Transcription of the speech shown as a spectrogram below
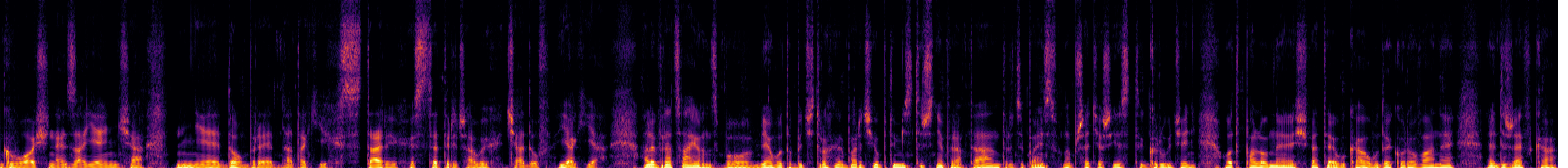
głośne zajęcia, niedobre dla takich starych, stetryczałych dziadów jak ja. Ale wracając, bo miało to być trochę bardziej optymistycznie, prawda, drodzy Państwo? No przecież jest grudzień, odpalone światełka, udekorowane drzewka.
